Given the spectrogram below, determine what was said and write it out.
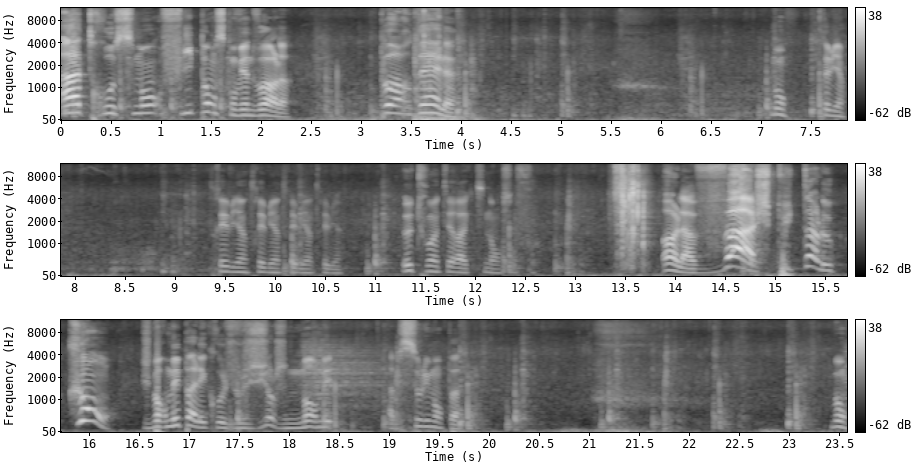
Atrocement flippant ce qu'on vient de voir là. Bordel Bon, très bien. Très bien, très bien, très bien, très bien. Eux tout interact, non, on s'en fout. Oh la vache Putain, le con Je m'en remets pas à l'écran, je vous jure, je ne m'en remets absolument pas. Bon.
